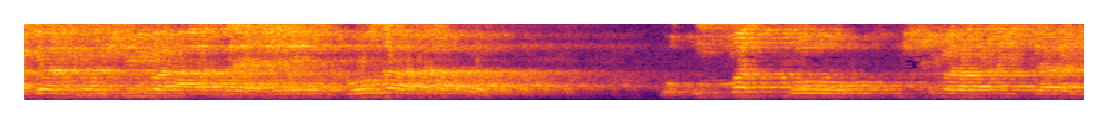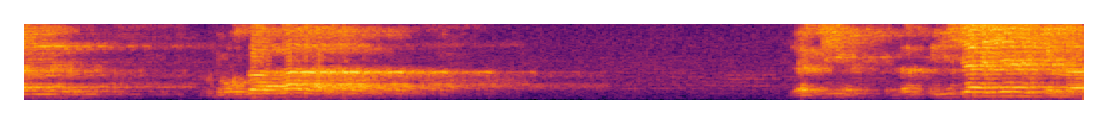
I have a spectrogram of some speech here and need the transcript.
اگر خوشی مناتے ہیں، روزہ رکھ تو امت کو خوشی منانی چاہیے، روزہ نہ رکھ یعنی نتیجہ یہ نکلا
